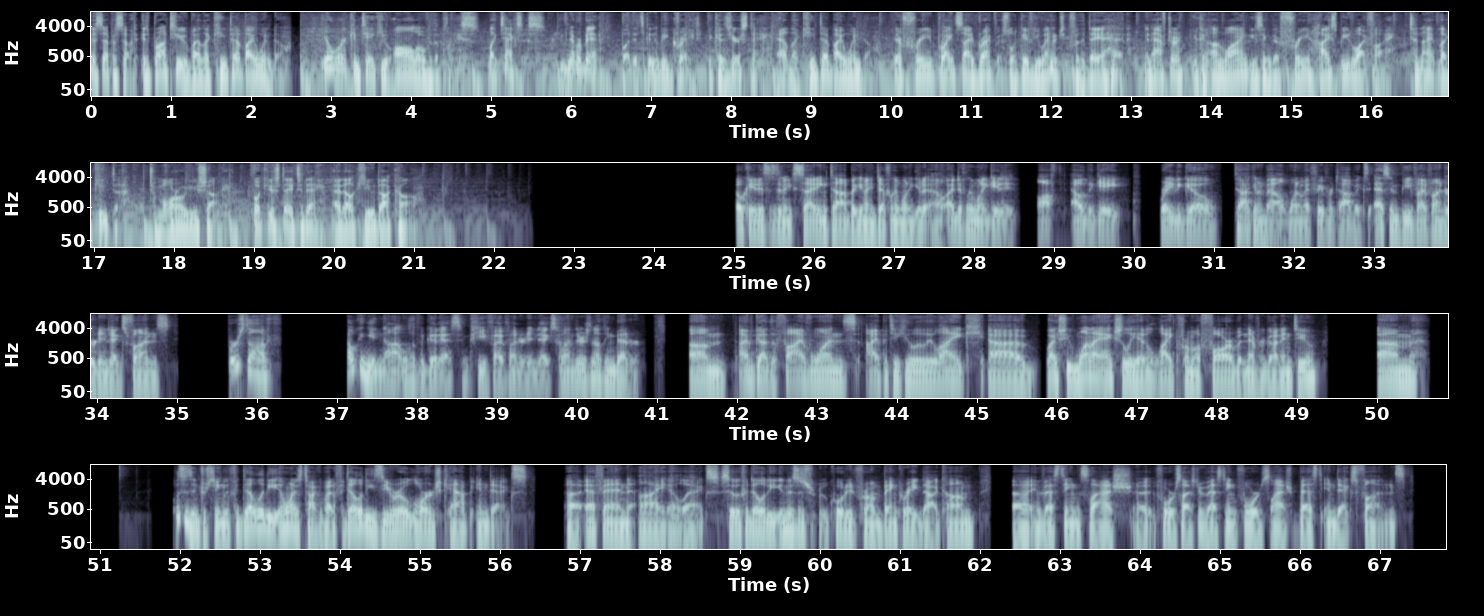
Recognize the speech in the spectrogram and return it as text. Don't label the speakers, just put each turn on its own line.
This episode is brought to you by La Quinta by Wyndham. Your work can take you all over the place, like Texas. You've never been, but it's going to be great because you're staying at La Quinta by Wyndham. Their free bright side breakfast will give you energy for the day ahead. And after, you can unwind using their free high speed Wi Fi. Tonight, La Quinta. Tomorrow, you shine. Book your stay today at lq.com.
Okay, this is an exciting topic, and I definitely want to get it out. I definitely want to get it off out the gate, ready to go. Talking about one of my favorite topics: S and P 500 index funds. First off, how can you not love a good S and P 500 index fund? There's nothing better. Um, I've got the five ones I particularly like. Uh, actually, one I actually like from afar but never got into. Um, this is interesting. The Fidelity. I want to talk about a Fidelity Zero Large Cap Index uh, FNILX. So the Fidelity, and this is quoted from bankrate.com, uh, investing slash uh, forward slash investing forward slash best index funds.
